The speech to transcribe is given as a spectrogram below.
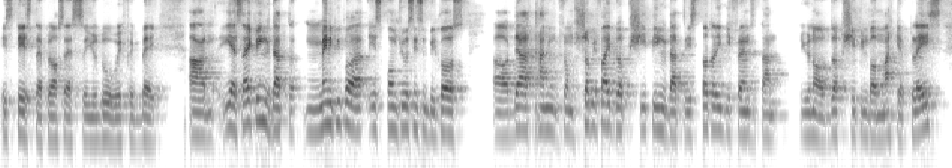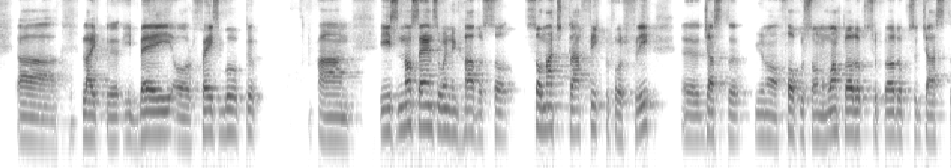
is this the process you do with eBay? And yes, I think that many people are, is confusing because uh, they are coming from Shopify drop shipping that is totally different than you know drop shipping on marketplace uh, like uh, eBay or Facebook. Um, it's no sense when you have so so much traffic for free. Uh, just uh, you know focus on one product, two products, just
